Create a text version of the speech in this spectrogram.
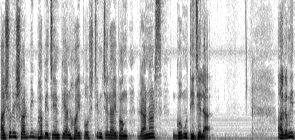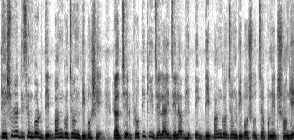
আসরে সার্বিকভাবে চ্যাম্পিয়ন হয় পশ্চিম জেলা এবং রানার্স গোমতী জেলা। আগামী তেসরা ডিসেম্বর দিব্যাঙ্গজন দিবসে রাজ্যের প্রতিটি জেলায় জেলাভিত্তিক দিব্যাঙ্গজন দিবস উদযাপনের সঙ্গে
